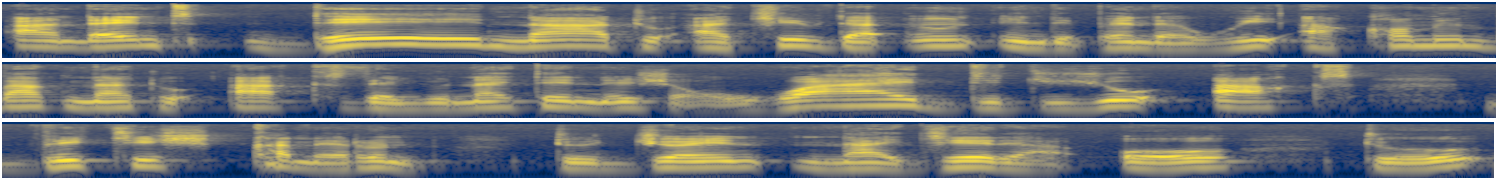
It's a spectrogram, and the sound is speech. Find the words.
And then they now to achieve their own independence, we are coming back now to ask the United Nations, why did you ask British Cameroon to join Nigeria or to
